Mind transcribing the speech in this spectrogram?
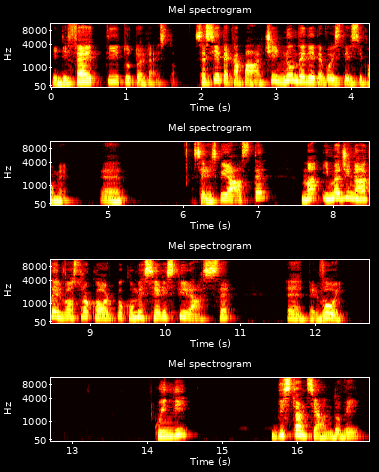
i difetti, tutto il resto. Se siete capaci, non vedete voi stessi come eh, se respiraste, ma immaginate il vostro corpo come se respirasse eh, per voi. Quindi distanziandovi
